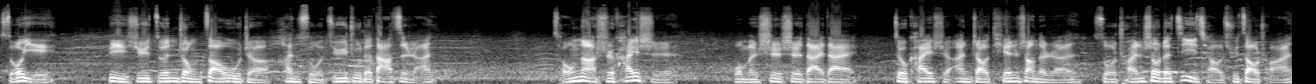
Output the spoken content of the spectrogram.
所以必须尊重造物者和所居住的大自然。从那时开始，我们世世代代就开始按照天上的人所传授的技巧去造船。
